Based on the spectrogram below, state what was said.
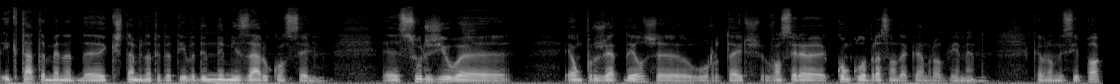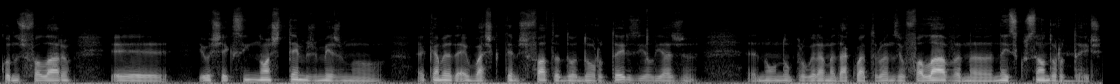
e que está também na, uh, que estamos na tentativa de dinamizar o Conselho. Uh, surgiu a. É um projeto deles, os roteiros, vão ser com colaboração da Câmara, obviamente, uhum. Câmara Municipal. Quando nos falaram, eu achei que sim, nós temos mesmo. A Câmara, eu acho que temos falta de, de roteiros, e aliás, num, num, programa de há quatro anos eu falava na, na execução de roteiros.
